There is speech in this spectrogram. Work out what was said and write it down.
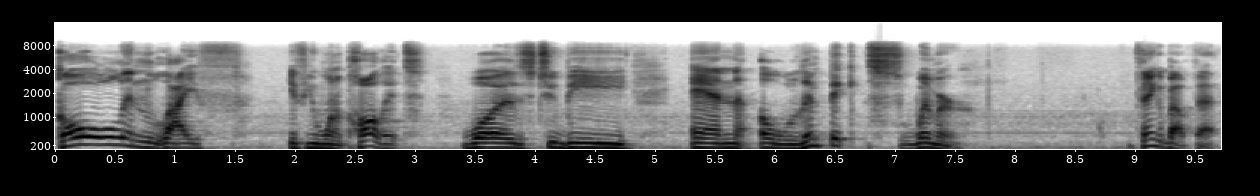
goal in life, if you want to call it, was to be an Olympic swimmer. Think about that.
